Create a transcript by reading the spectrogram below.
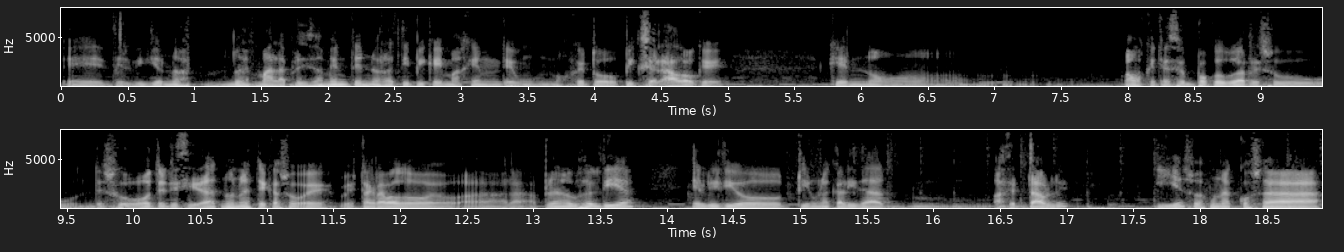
eh, del vídeo no es, no es mala precisamente, no es la típica imagen de un objeto pixelado que, que no vamos que te hace un poco dudar de su, de su autenticidad no en este caso es- está grabado a la plena luz del día el vídeo tiene una calidad mm, aceptable y eso es una cosa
